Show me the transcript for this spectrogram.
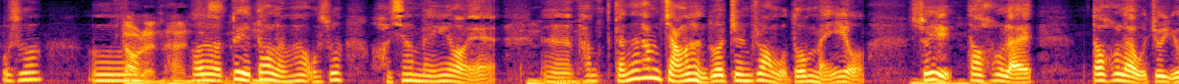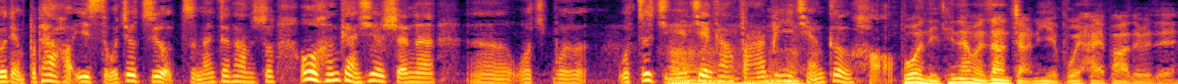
我说：“嗯，盗冷汗。”呃，对，盗冷汗。我说：“好像没有哎，嗯，他们反正他们讲了很多症状，我都没有。所以到后来。”到后来我就有点不太好意思，我就只有只能跟他们说，哦，很感谢神呢，嗯、呃，我我我这几年健康反而比以前更好。不过你听他们这样讲，你也不会害怕，对不对？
